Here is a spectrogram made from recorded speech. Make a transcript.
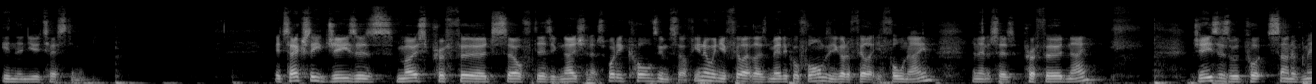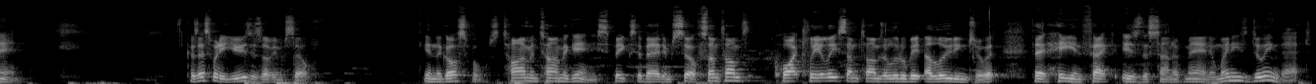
in the New Testament. It's actually Jesus' most preferred self designation. It's what he calls himself. You know, when you fill out those medical forms and you've got to fill out your full name and then it says preferred name? Jesus would put Son of Man because that's what he uses of himself in the Gospels. Time and time again, he speaks about himself, sometimes quite clearly, sometimes a little bit alluding to it, that he, in fact, is the Son of Man. And when he's doing that,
